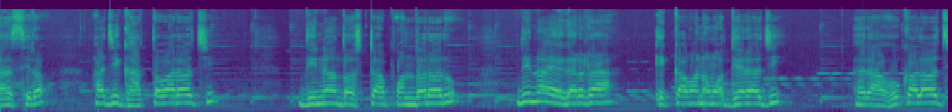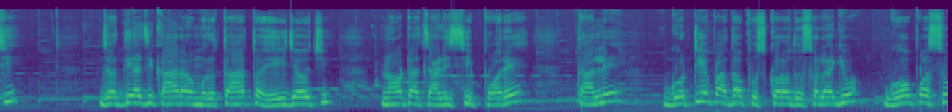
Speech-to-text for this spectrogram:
ରାଶିର ଆଜି ଘାତବାର ଅଛି। ଦିନ ଦଶଟା ପନ୍ଦରରୁ ଦିନ ଏଗାରଟା ଏକାବନ ମଧ୍ୟରେ ଆଜି ରାହୁ କାଳ ଅଛି। ଯଦି ଆଜି କାହାର ମୃତାହତ ହେଇଯାଉଛି ନଅଟା ଚାଳିଶ ପରେ ତାହେଲେ ଗୋଟିଏ ପାଦ ପୁଷ୍କର ଦୋଷ ଲାଗିବ। ଗୋ ପଶୁ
